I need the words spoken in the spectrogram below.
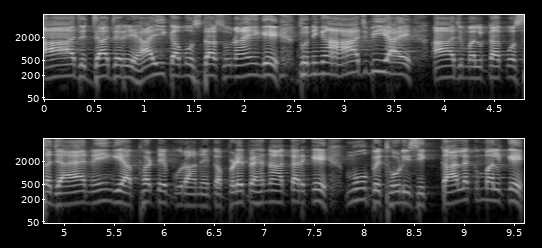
آج جج رہائی کا مسدہ سنائیں گے۔ دنیا آج بھی آئے۔ آج ملکہ کو سجایا نہیں گیا۔ پھٹے پرانے کپڑے پہنا کر کے منہ پہ تھوڑی سی کالک مل کے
